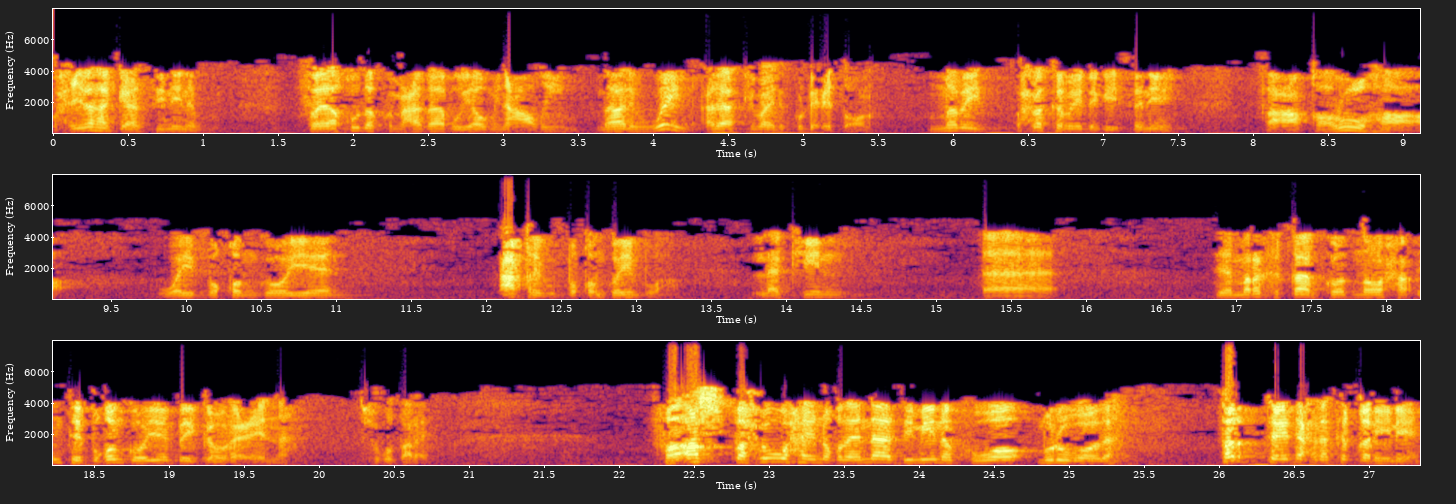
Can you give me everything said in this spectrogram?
waxyaalaha gaarsiinina bui fayaakudakum cadaabu yawmin cadiim. Maalin weyn cadaabkii baa idinku dhici doona. Mabay waxba kamay dhegaysanin facaqaruuhaa way boqongooyeen. Caqrigu boqongooyin buu ahaa. Laakiin dee mararka qaarkoodna waxa intay boqongooyeen bay gawraceena isugu dareen fa asbaxuu waxay noqdeen naadimiina kuwo murugooda. Tartay dhexda ka qaniineen.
